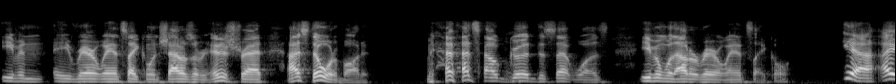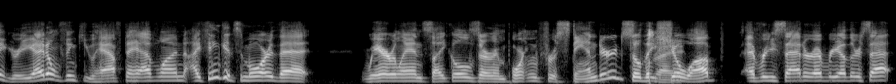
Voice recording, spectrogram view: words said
even a rare land cycle in Shadows over Innistrad. I still would have bought it. That's how good the set was, even without a rare land cycle. Yeah, I agree. I don't think you have to have one. I think it's more that rare land cycles are important for standard, so they right. show up every set or every other set.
